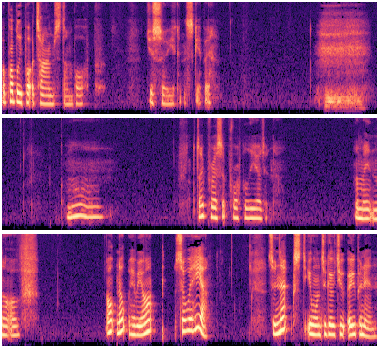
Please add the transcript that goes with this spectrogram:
I'll probably put a timestamp up just so you can skip it. Come on. Did I press it properly? I don't know. I might not have. Oh, nope, here we are. So we're here. So next you want to go to open in.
